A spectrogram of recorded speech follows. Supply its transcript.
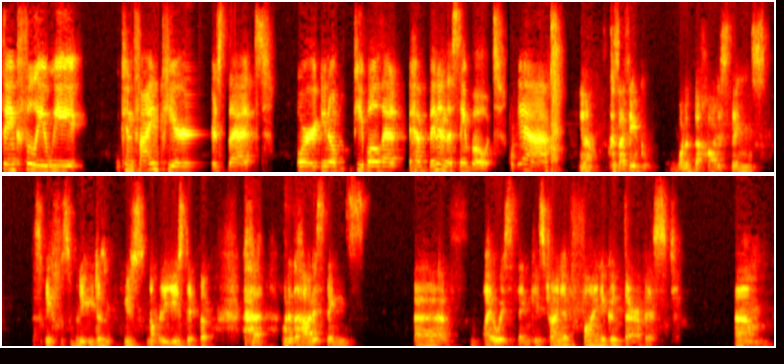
thankfully we can find peers that or you know people that have been in the same boat. Yeah. Yeah, because I think one of the hardest things, I speak for somebody who doesn't, who's not really used it, but one of the hardest things uh, I always think is trying to find a good therapist. Um,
